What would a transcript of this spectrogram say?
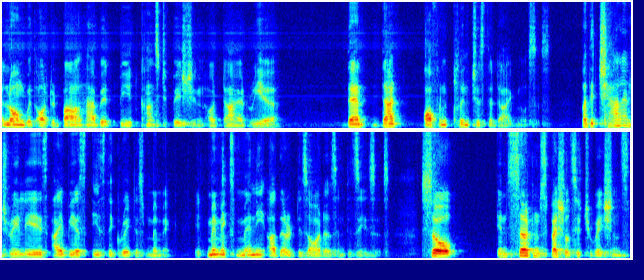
along with altered bowel habit, be it constipation or diarrhea, then that often clinches the diagnosis. But the challenge really is IBS is the greatest mimic. It mimics many other disorders and diseases. So in certain special situations,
